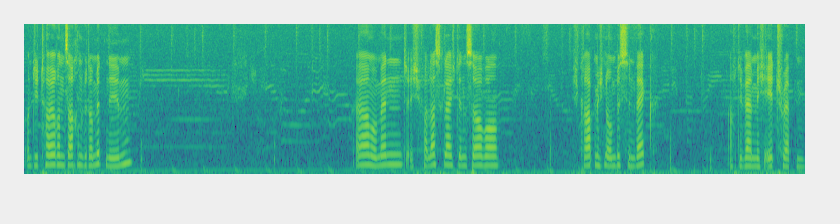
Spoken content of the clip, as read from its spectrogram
Und die teuren Sachen wieder mitnehmen. Ja, Moment, ich verlasse gleich den Server. Ich grab mich nur ein bisschen weg. Ach, die werden mich eh trappen.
